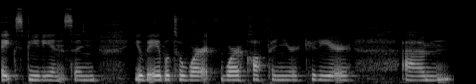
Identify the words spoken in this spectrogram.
experience and you'll be able to work work up in your career. Um,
